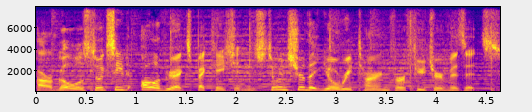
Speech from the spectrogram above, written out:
Our goal is to exceed all of your expectations to ensure that you'll return for future visits.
